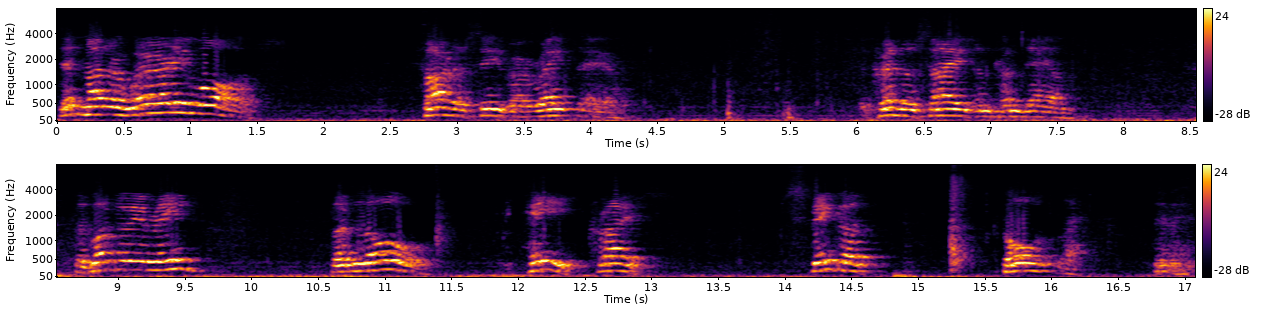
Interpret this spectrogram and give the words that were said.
Didn't matter where he was, Pharisees were right there to criticize and condemn. But what do we read? But lo, He, Christ, speaketh boldly.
